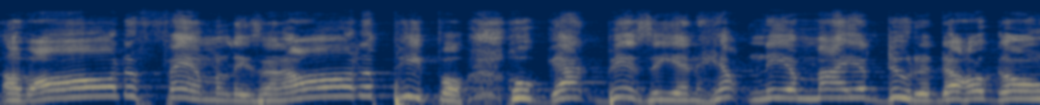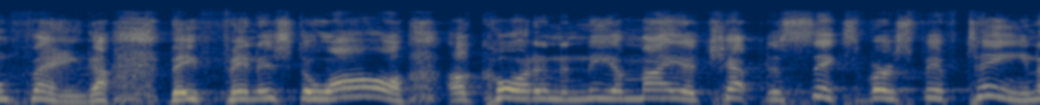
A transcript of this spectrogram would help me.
of all the families and all the people who got busy and helped Nehemiah do the doggone thing. They finished the wall according to Nehemiah chapter 6, verse 15.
